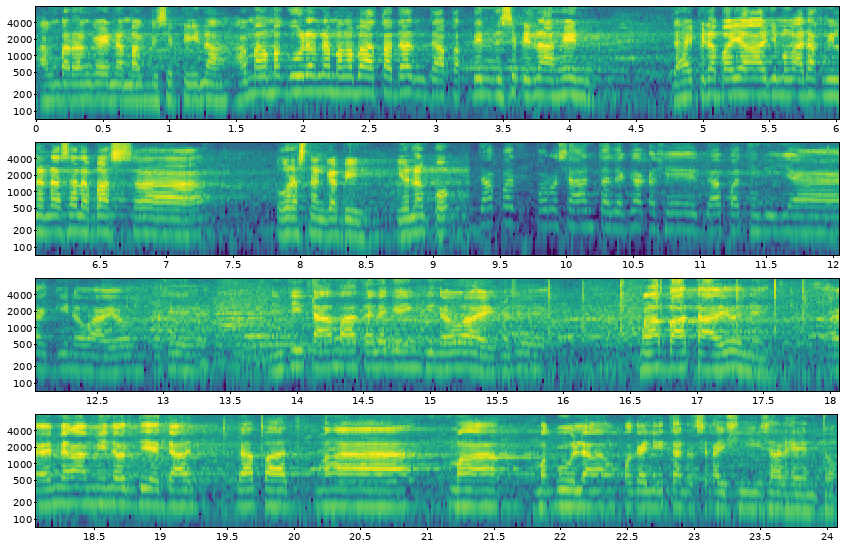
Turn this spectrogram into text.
ang barangay na magdisiplina. Ang mga magulang ng mga bata dan dapat din disiplinahin dahil pinabayaan yung mga anak nila nasa labas sa oras ng gabi. Yun lang po. Dapat parusahan talaga kasi dapat hindi niya ginawa yun. Kasi hindi tama talaga yung ginawa eh. Kasi mga bata yun eh. Ay, mga minor de edad, dapat mga mga magulang ang pagalitan at saka si Sargento.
